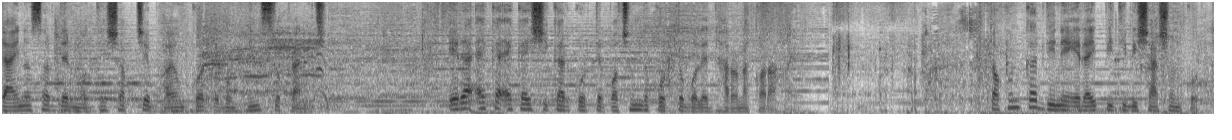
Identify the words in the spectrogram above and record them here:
ডাইনোসরদের মধ্যে সবচেয়ে ভয়ঙ্কর এবং হিংস্র প্রাণী ছিল। এরা একা একাই শিকার করতে পছন্দ করত বলে ধারণা করা হয়। তখনকার দিনে এরাই পৃথিবী শাসন করত।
